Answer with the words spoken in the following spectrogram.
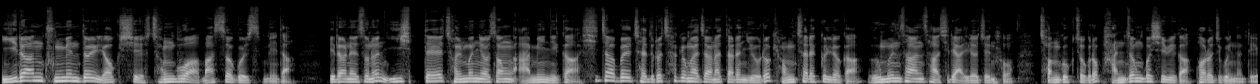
이란 국민들 역시 정부와 맞서고 있습니다. 이란에서는 20대의 젊은 여성 아미니가 히잡을 제대로 착용하지 않았다는 이유로 경찰에 끌려가 의문사한 사실이 알려진 후 전국적으로 반정부 시위가 벌어지고 있는데요.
